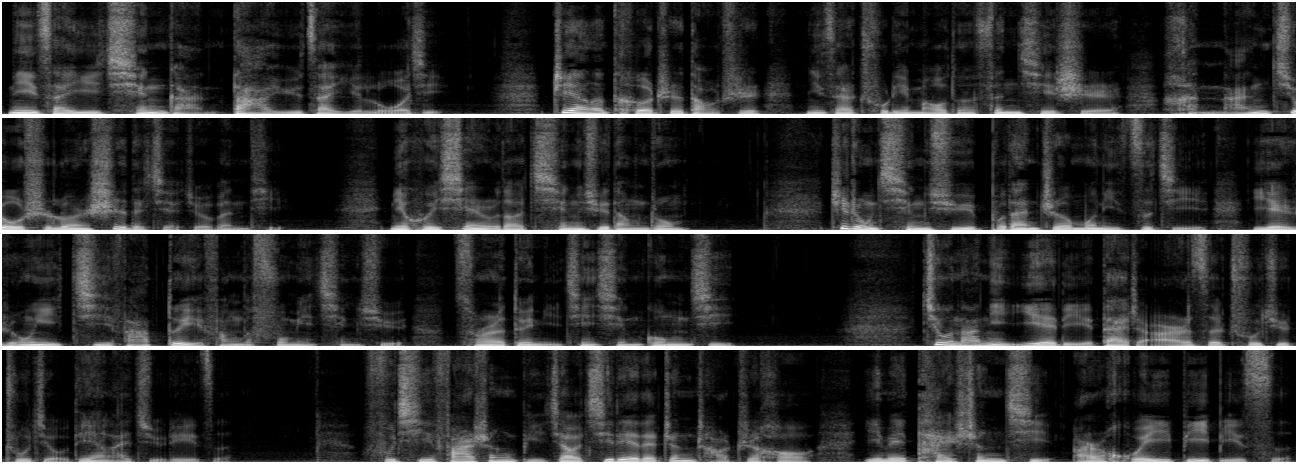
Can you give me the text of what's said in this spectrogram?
你在意情感大于在意逻辑，这样的特质导致你在处理矛盾分歧时很难就事论事的解决问题，你会陷入到情绪当中。这种情绪不但折磨你自己，也容易激发对方的负面情绪，从而对你进行攻击。就拿你夜里带着儿子出去住酒店来举例子，夫妻发生比较激烈的争吵之后，因为太生气而回避彼此，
